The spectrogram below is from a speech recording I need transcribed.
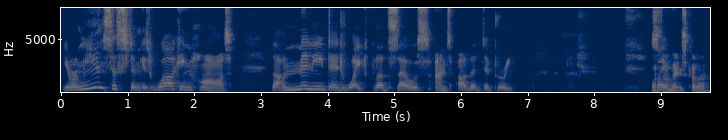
Your immune system is working hard. There are many dead white blood cells and other debris. What's So- our next colour?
